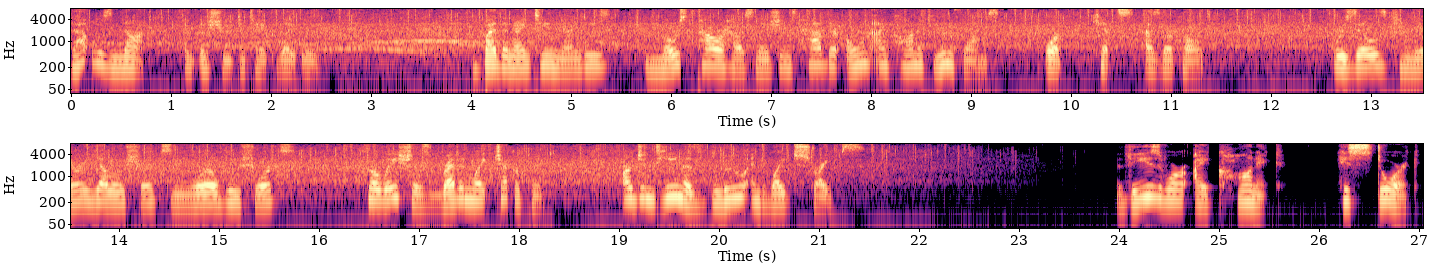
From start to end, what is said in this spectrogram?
That was not an issue to take lightly. By the 1990s, most powerhouse nations had their own iconic uniforms, or kits as they're called. Brazil's canary yellow shirts and royal blue shorts, Croatia's red and white checker print, Argentina's blue and white stripes. These were iconic, historic,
